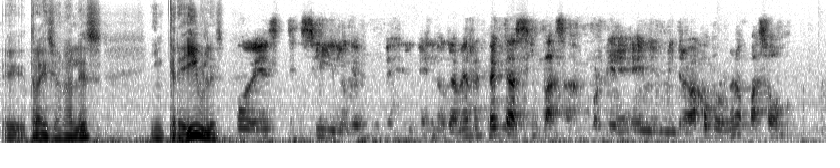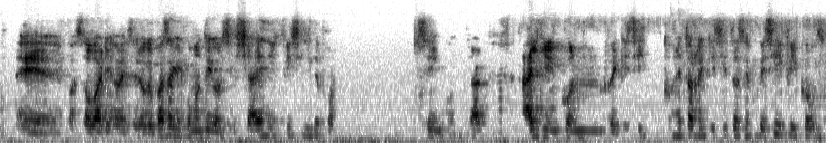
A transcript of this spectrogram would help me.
eh, tradicionales increíbles. Pues sí, lo que, en lo que a mí respecta sí pasa, porque en, mi trabajo por lo menos pasó. Eh, pasó varias veces. Lo que pasa es que, como te digo, si ya es difícil de formar encontrar alguien con, con estos requisitos específicos,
